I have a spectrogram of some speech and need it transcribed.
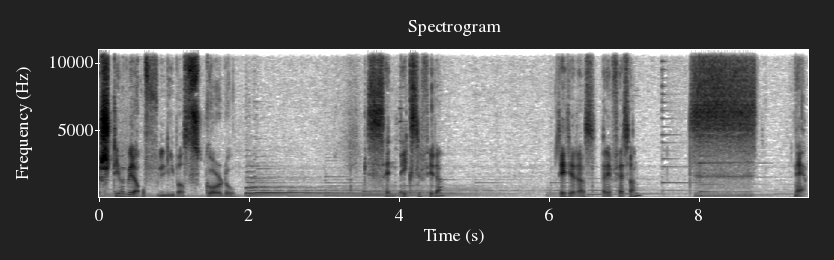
Stehen wir wieder auf, lieber Scordo. Ist das ein Pixelfeder? Seht ihr das? Bei den Fässern? Zzz. Naja.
